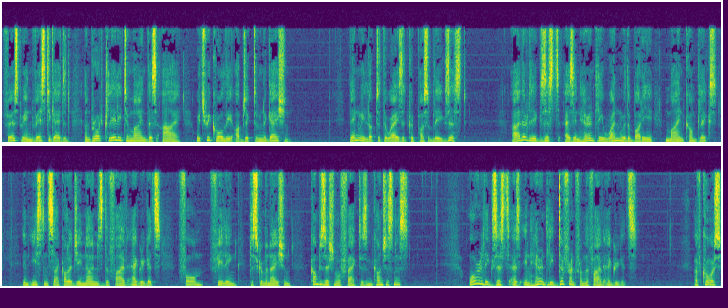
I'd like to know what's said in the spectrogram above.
First we investigated and brought clearly to mind this I, which we call the object of negation. Then we looked at the ways it could possibly exist. Either it exists as inherently one with the body mind complex, in Eastern psychology known as the five aggregates form, feeling, discrimination, compositional factors, and consciousness or it exists as inherently different from the five aggregates. Of course,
